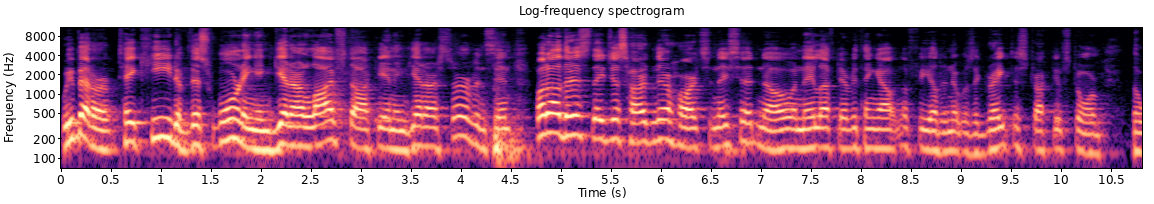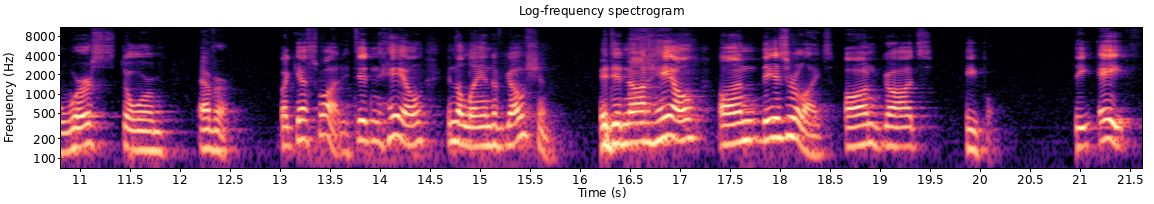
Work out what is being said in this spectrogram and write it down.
we better take heed of this warning and get our livestock in and get our servants in. But others, they just hardened their hearts and they said no and they left everything out in the field and it was a great destructive storm, the worst storm ever. But guess what? It didn't hail in the land of Goshen. It did not hail on the Israelites, on God's people. The eighth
